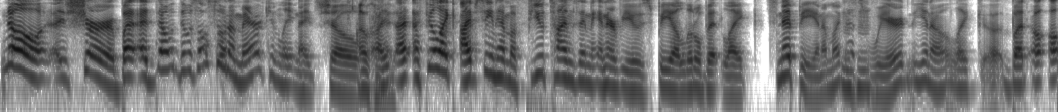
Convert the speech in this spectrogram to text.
No, uh, sure, but uh, no, there was also an American late night show. Okay. I, I, I feel like I've seen him a few times in interviews be a little bit like snippy, and I'm like, that's Mhm. weird, you know, like, uh, but uh, uh,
